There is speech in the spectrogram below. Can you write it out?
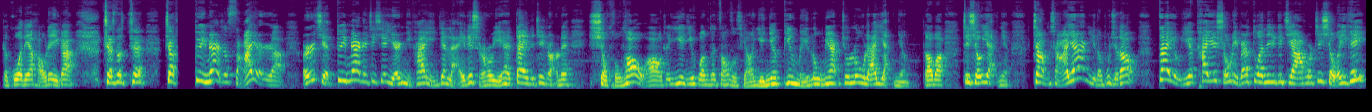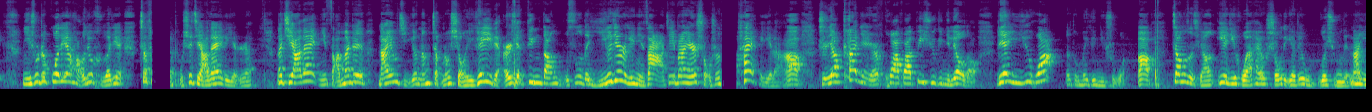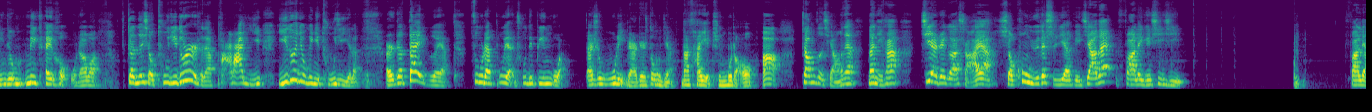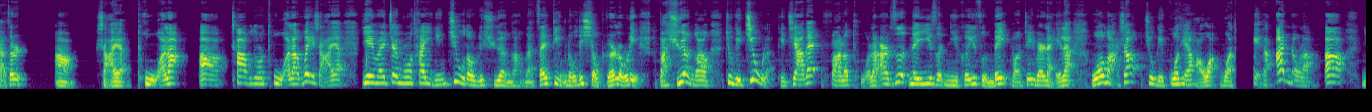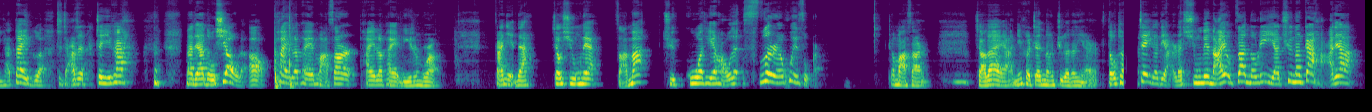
这郭天豪这一干，这这这这。对面是啥人啊？而且对面的这些人，你看人家来的时候，人还戴的这种的小头套啊。这叶继欢跟张子强，人家并没露面，就露俩眼睛，知道吧？这小眼睛长啥样你都不知道。再有一个，看人手里边端的这个家伙，这小 AK，你说这郭天豪就合计，这不是夹带的人啊？那夹带你咱们这哪有几个能整着小 AK 的？而且叮当五四的一个劲儿给你炸，这帮人手势。太黑了啊！只要看见人，夸夸必须给你撂倒，连一句话那都没跟你说啊！张子强、叶继欢还有手底下这五个兄弟，那人就没开口，知道吧？跟那小突击队似的，啪啪一一顿就给你突击了。而这戴哥呀，住在不远处的宾馆，但是屋里边这动静，那他也听不着啊。张子强呢，那你看借这个啥呀，小空余的时间给加代发了一个信息，发俩字儿啊，啥呀？妥了。啊，差不多妥了。为啥呀？因为正宫他已经救到这徐远刚了，在顶楼的小阁楼里把徐远刚就给救了，给加代发了“妥了”二字，那意思你可以准备往这边来了。我马上就给郭天豪啊，我给他按着了啊。你看戴哥这咋子这一看，大家都笑了啊，拍了拍马三儿，拍了拍李正光，赶紧的叫兄弟，咱们去郭天豪的私人会所。这马三儿，小戴呀，你可真能折腾人，都他。这个点儿了，兄弟哪有战斗力呀？去那干啥去？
